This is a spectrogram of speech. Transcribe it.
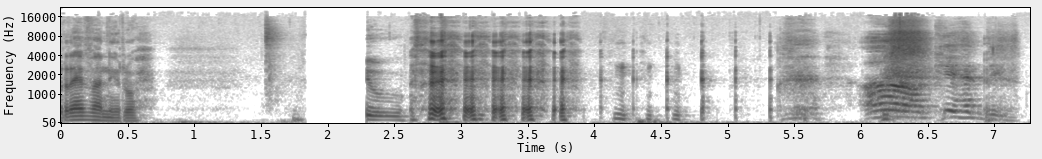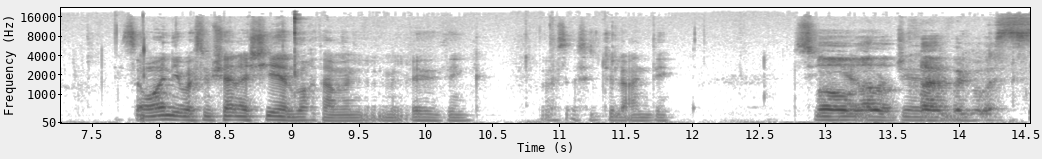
ريفان يروح آه أوكي هدي. ثواني بس مشان اشيل المقطع من من الايديتنج بس اسجله عندي. اوه غلط. بس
